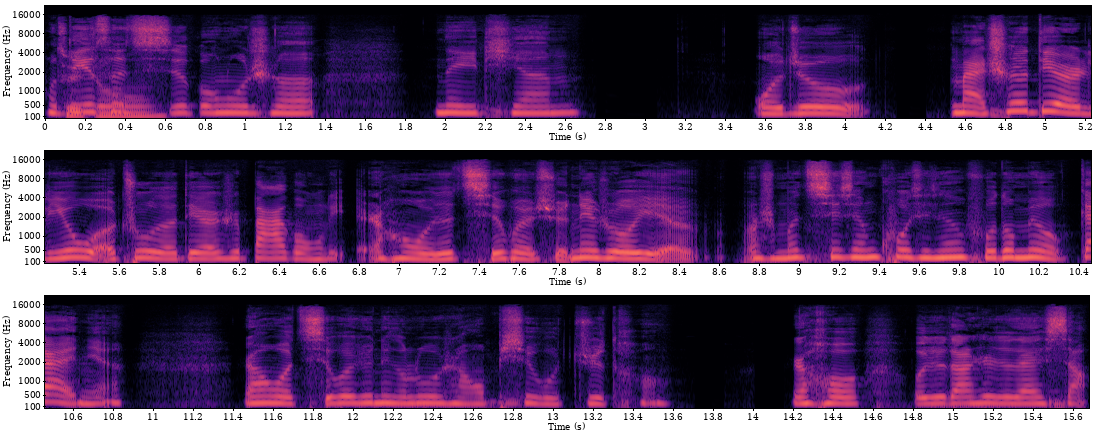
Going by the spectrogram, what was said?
我第一次骑公路车那一天，我就买车地儿离我住的地儿是八公里，然后我就骑回去。那时候也什么骑行裤、骑行服都没有概念，然后我骑回去那个路上，我屁股巨疼，然后我就当时就在想，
